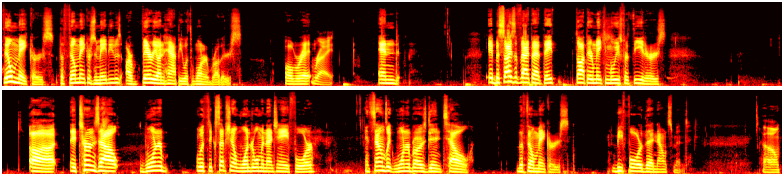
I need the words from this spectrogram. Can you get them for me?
filmmakers, the filmmakers who made these, are very unhappy with Warner Brothers over it, Right. and it. Besides the fact that they thought they were making movies for theaters, uh, it turns out Warner, with the exception of Wonder Woman 1984, it sounds like Warner Bros. didn't tell the filmmakers before the announcement. Oh.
